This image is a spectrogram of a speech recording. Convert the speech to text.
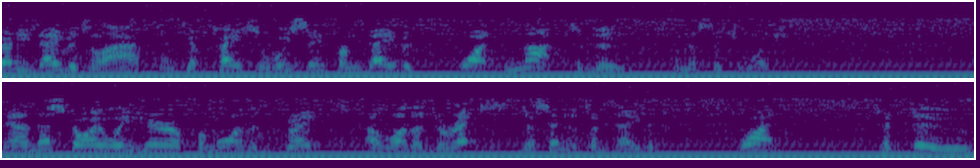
study David's life and temptation, we see from David what not to do in this situation. Now, in this story, we hear from one of the great, uh, one of the direct descendants of David, what to do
